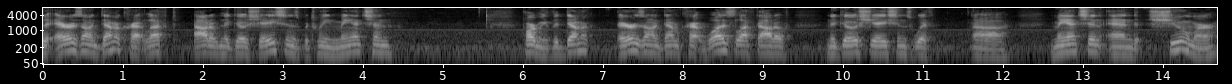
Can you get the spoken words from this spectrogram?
the Arizona Democrat left out of negotiations between Manchin pardon me, the Demo- Arizona Democrat was left out of negotiations with uh, Manchin and Schumer,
